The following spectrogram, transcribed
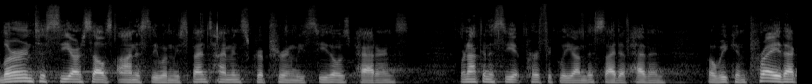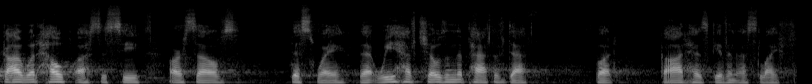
learn to see ourselves honestly when we spend time in Scripture and we see those patterns. We're not going to see it perfectly on this side of heaven, but we can pray that God would help us to see ourselves this way that we have chosen the path of death, but God has given us life.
